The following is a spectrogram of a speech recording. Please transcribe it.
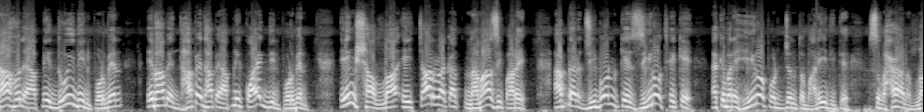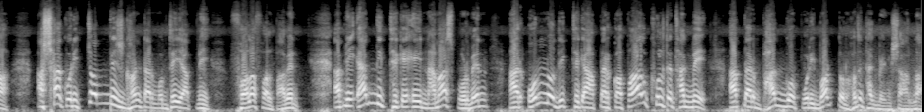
না হলে আপনি দুই দিন পড়বেন, এভাবে ধাপে ধাপে আপনি কয়েকদিন পড়বেন। ইনশাল্লাহ এই চার রাকাত নামাজই পারে। আপনার জীবনকে জিরো থেকে একেবারে হিরো পর্যন্ত বাড়িয়ে দিতে সুবাহান আল্লাহ আশা করি চব্বিশ ঘণ্টার মধ্যেই আপনি ফলাফল পাবেন। আপনি একদিক থেকে এই নামাজ পড়বেন, আর অন্য দিক থেকে আপনার কপাল খুলতে থাকবে, আপনার ভাগ্য পরিবর্তন হতে থাকবে, ইনশাআল্লাহ।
